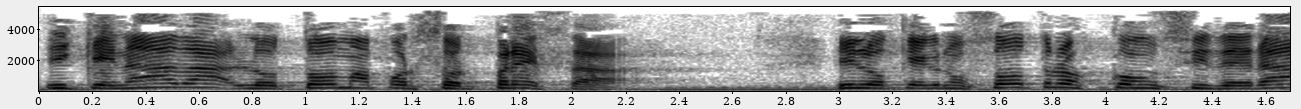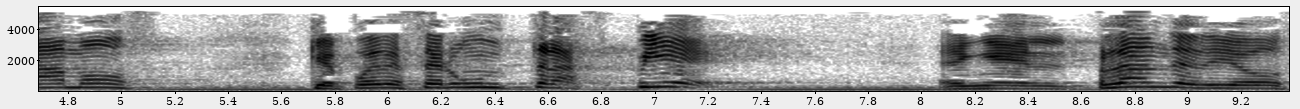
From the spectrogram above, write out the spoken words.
y que nada lo toma por sorpresa y lo que nosotros consideramos que puede ser un traspié en el plan de Dios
